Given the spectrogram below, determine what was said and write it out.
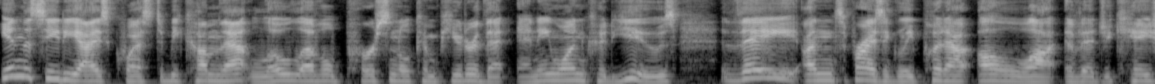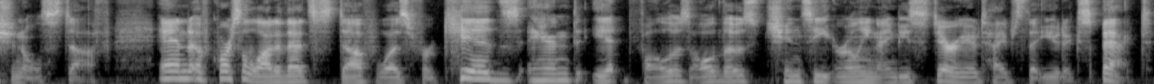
In the CDI's quest to become that low level personal computer that anyone could use, they unsurprisingly put out a lot of educational stuff. And of course, a lot of that stuff was for kids, and it follows all those chintzy early 90s stereotypes that you'd expect.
